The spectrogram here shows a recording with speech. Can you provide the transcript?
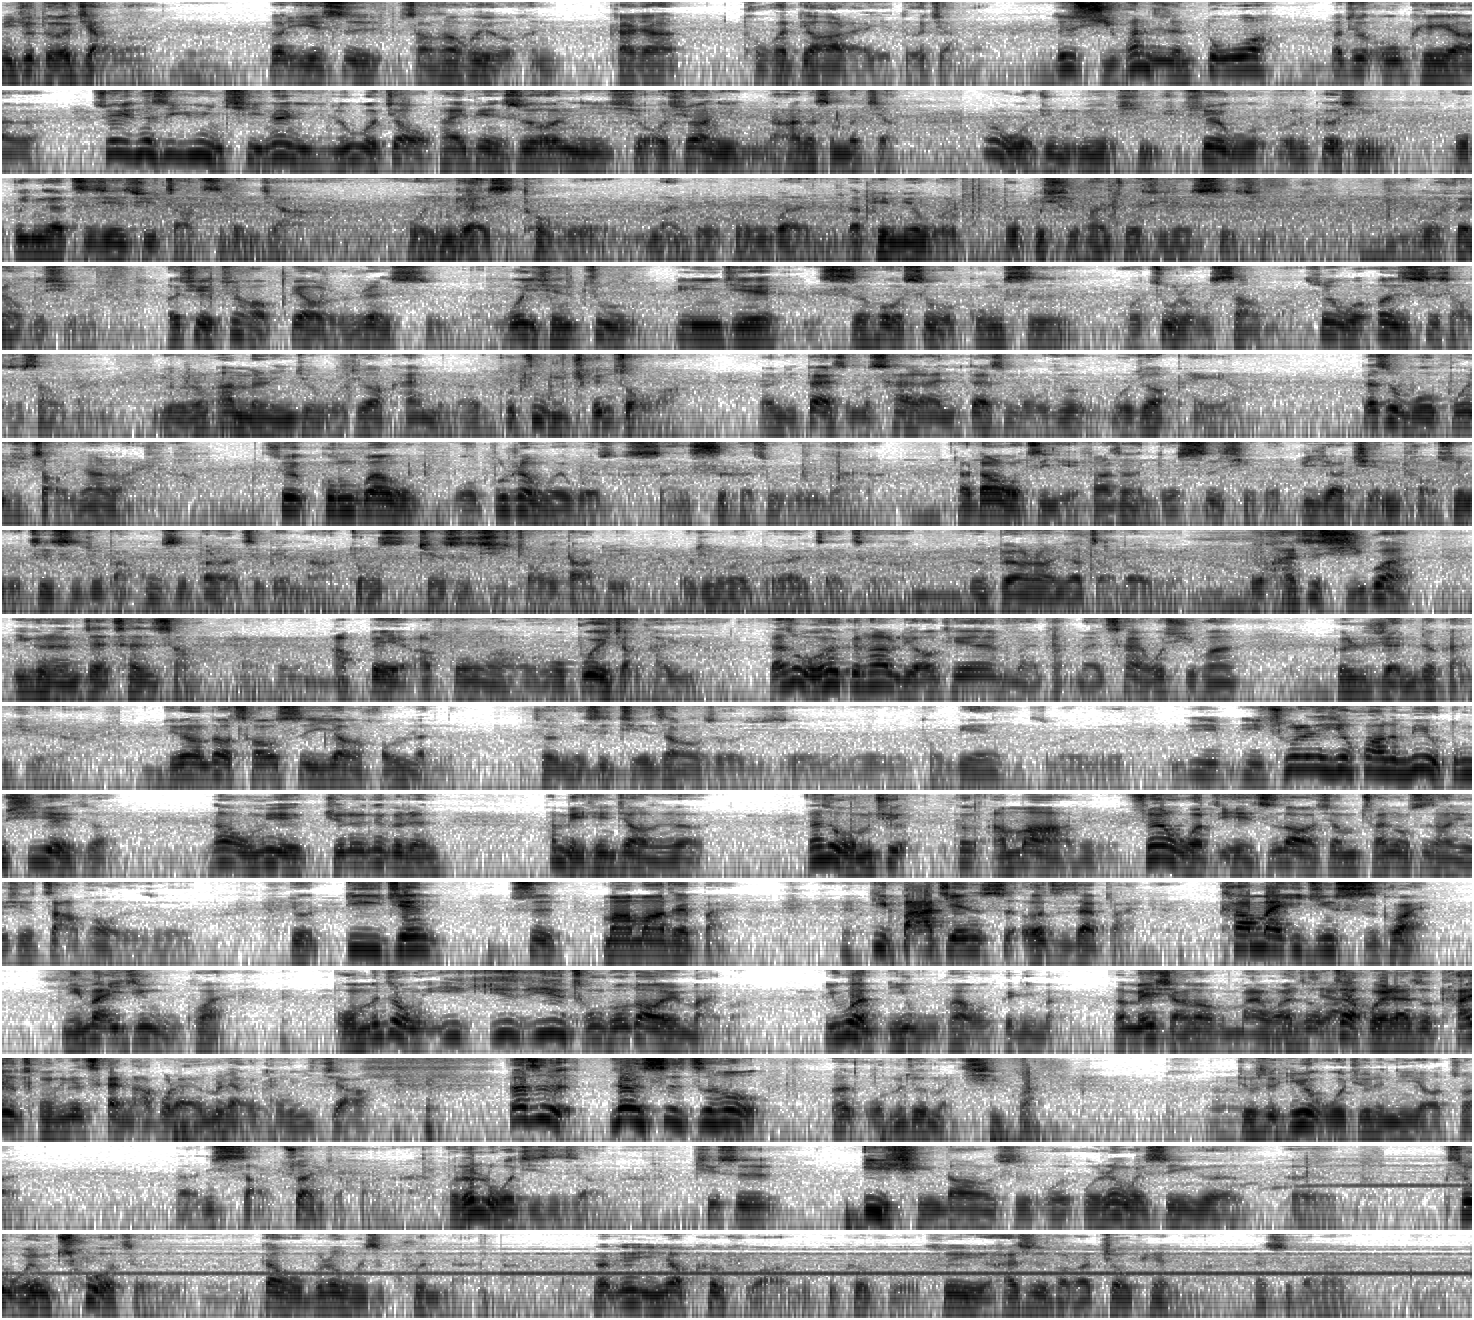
你就得奖了。嗯那也是常常会有很大家头快掉下来也得奖了，就是喜欢的人多啊，那就 OK 啊。所以那是运气。那你如果叫我拍片，说你希我希望你拿个什么奖，那我就没有兴趣。所以我我的个性，我不应该直接去找资本家，我应该是透过蛮多公关。那偏偏我我不喜欢做这些事情，我非常不喜欢。而且最好不要有人认识我。我以前住育英街时候是我公司，我住楼上嘛，所以我二十四小时上班。有人按门铃就我就要开门了，不住你全走了。那你带什么菜来？你带什么我就我就要赔啊。但是我不会去找人家来啊。所以公关我我不认为我是很适合做公关了。那当然我自己也发生很多事情，我必要检讨。所以我这次就把公司搬到这边啊，装监视器装一大堆，我就永远不爱在这了，就不要让人家找到我。我还是习惯一个人在菜市场啊，阿伯阿公啊，我不会讲台语，但是我会跟他聊天买菜买菜。我喜欢跟人的感觉了，就像到超市一样，好冷哦。就每次结账的时候就是统编什么的，你你除了那些话都没有东西耶，是吧？那我们也觉得那个人，他每天这样子，但是我们去跟阿嬷，虽然我也知道，像传统市场有些炸炮的时候，就第一间是妈妈在摆，第八间是儿子在摆，他卖一斤十块，你卖一斤五块，我们这种一一一从头到尾买嘛，一问你五块，我跟你买，那没想到买完之后再回来之后，他又从这边菜拿过来，我们两个同一家，但是认识之后，那我们就买七块，就是因为我觉得你也要赚。呃，你少赚就好了。我的逻辑是这样的。其实疫情当然是我我认为是一个呃，所以我用挫折，但我不认为是困难。那你你要克服啊，你不克服，所以还是把它胶片了，还是把它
